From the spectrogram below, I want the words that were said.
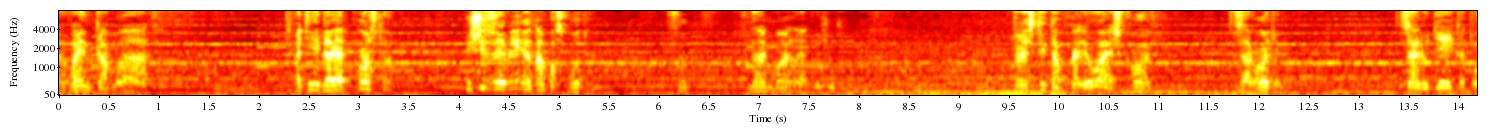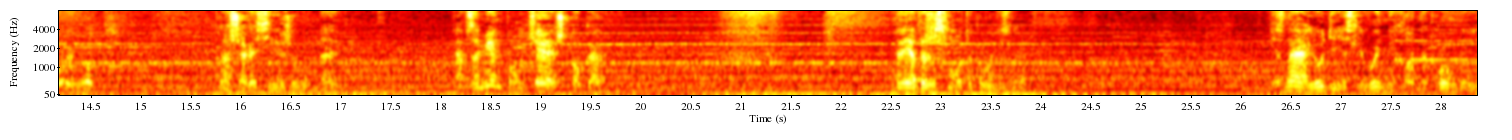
в военкомат. А тебе говорят просто, пиши заявление, там посмотрим. Фу, нормальная движуха. То есть ты там проливаешь кровь за родину, за людей, которые вот в нашей России живут, да? А взамен получаешь только... Да я даже слова такого не знаю. Не знаю, люди, если вы не хладнокровные,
